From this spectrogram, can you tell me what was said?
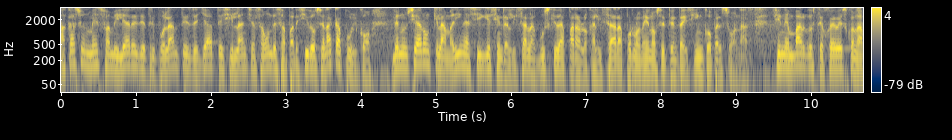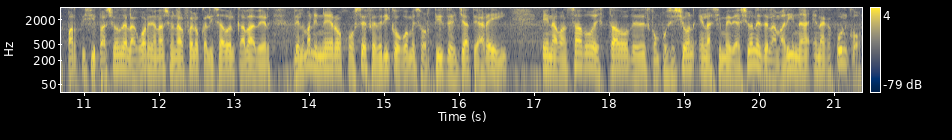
A casi un mes, familiares de tripulantes de yates y lanchas aún desaparecidos en Acapulco denunciaron que la Marina sigue sin realizar la búsqueda para localizar a por lo menos 75 personas. Sin embargo, este jueves, con la participación de la Guardia Nacional, fue localizado el cadáver del marinero José Federico Gómez Ortiz del yate Arey en avanzado estado de descomposición en las inmediaciones de la Marina en Acapulco.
